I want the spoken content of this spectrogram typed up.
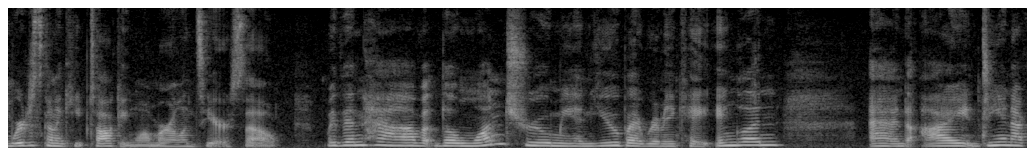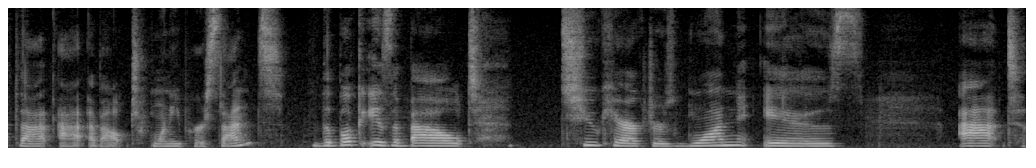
we're just going to keep talking while Merlin's here. So we then have The One True Me and You by Remi K. England and I DNF'd that at about 20%. The book is about two characters. One is at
